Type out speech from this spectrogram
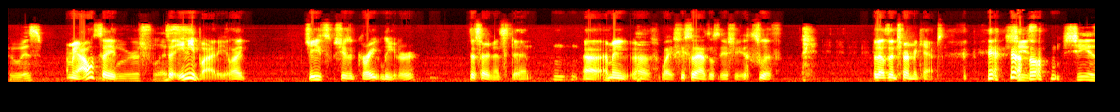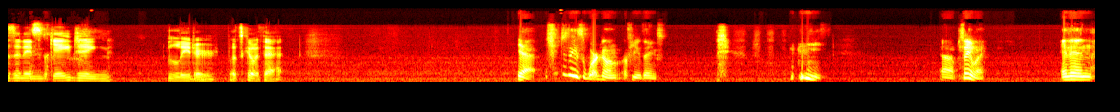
who is I mean, I would say to anybody. Like she's she's a great leader to a certain extent. Uh, I mean, uh, wait, she still has those issues with those internment camps. She's she is an engaging leader. Let's go with that. yeah, she just needs to work on a few things. uh, so anyway, and then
